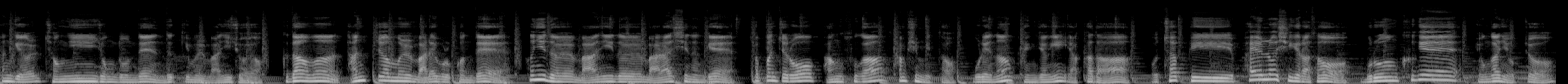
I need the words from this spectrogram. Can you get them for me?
한결 정리 정돈된 느낌을 많이 줘요. 그 다음은 단점을 말해 볼 건데 흔히들 많이들 말하시는 게 첫 번째로 방수가 30m 물에는 굉장히 약하다. 어차피 파일럿 시계라서 물은 크게 연관이 없죠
